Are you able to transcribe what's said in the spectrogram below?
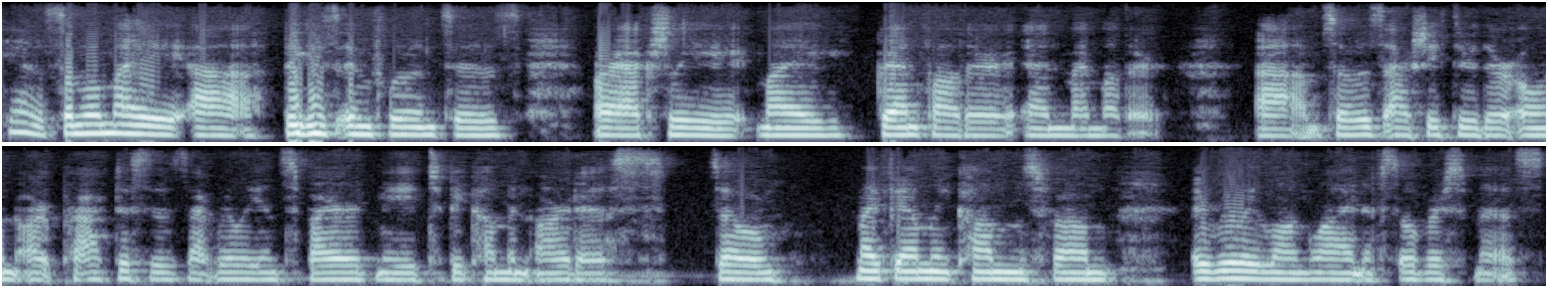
Yeah, some of my uh, biggest influences are actually my grandfather and my mother. Um, so it was actually through their own art practices that really inspired me to become an artist. So my family comes from a really long line of silversmiths,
